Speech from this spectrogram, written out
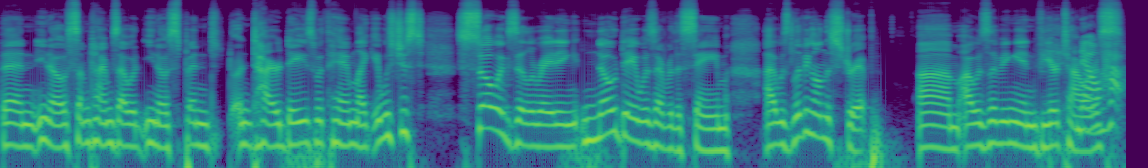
Then, you know, sometimes I would, you know, spend entire days with him. Like it was just so exhilarating. No day was ever the same. I was living on the strip. Um, I was living in Veer Towers. Now, ha-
